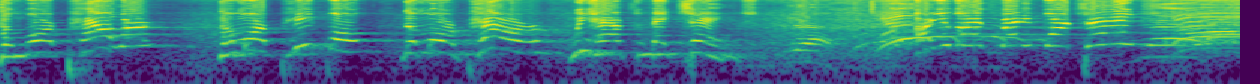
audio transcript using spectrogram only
the more power, the more people, the more power we have to make change. Yeah. Are you guys ready for a change? Are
